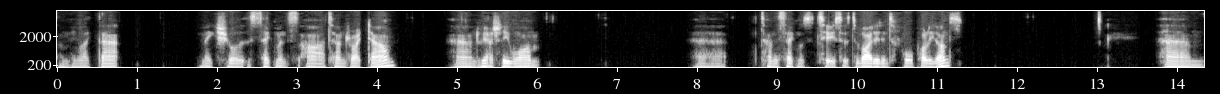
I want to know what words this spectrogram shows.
something like that make sure that the segments are turned right down and we actually want uh, turn the segments to two. So it's divided into four polygons. Um,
